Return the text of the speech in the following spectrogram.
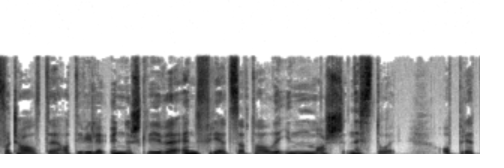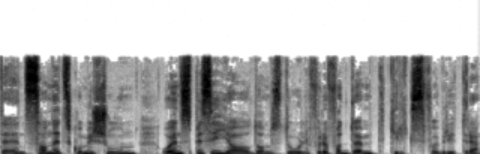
fortalte at de ville underskrive en fredsavtale innen mars neste år, opprette en sannhetskommisjon og en spesialdomstol for å få dømt krigsforbrytere.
